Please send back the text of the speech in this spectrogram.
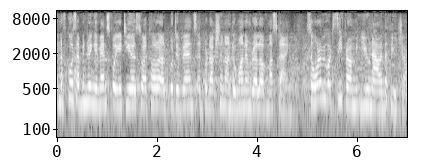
And of course, I've been doing events for eight years, so I thought I'll put events and production under one umbrella of Mustang. So what have we got to see from you now in the future?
